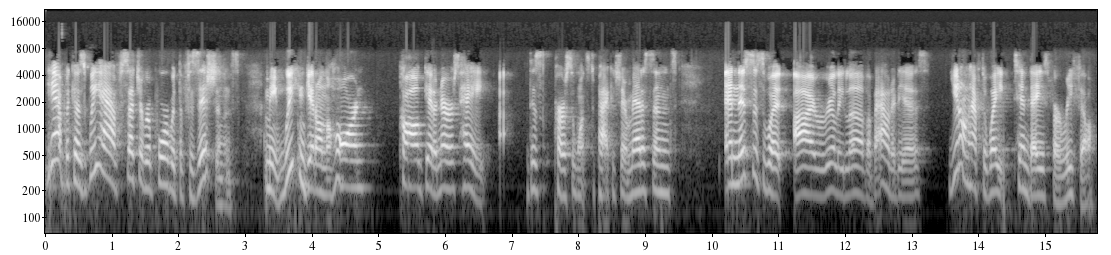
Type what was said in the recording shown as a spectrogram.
Yeah, because we have such a rapport with the physicians. I mean, we can get on the horn, call, get a nurse. Hey, this person wants to package their medicines. And this is what I really love about it is you don't have to wait 10 days for a refill.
